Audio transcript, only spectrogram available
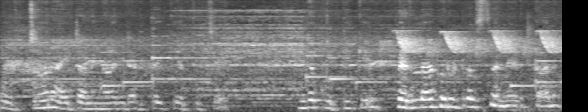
ഉച്ചവനായിട്ടാണ് ഞാൻ എന്റെ അടുത്തേക്ക് എത്തിച്ചത്. എന്റെ കുട്ടിക്ക് പെരുന്നാൾക്കൊരു ഡ്രസ്സ് തന്നെ എടുക്കാനും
